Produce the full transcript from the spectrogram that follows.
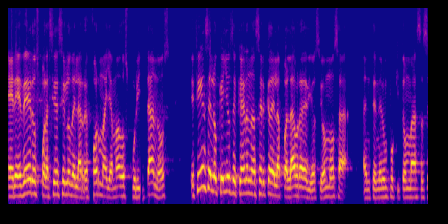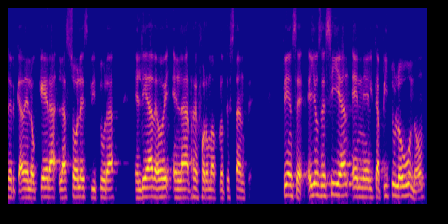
herederos, por así decirlo, de la Reforma llamados puritanos. Y fíjense lo que ellos declaran acerca de la palabra de Dios y vamos a entender un poquito más acerca de lo que era la sola escritura el día de hoy en la Reforma Protestante. Fíjense, ellos decían en el capítulo 1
